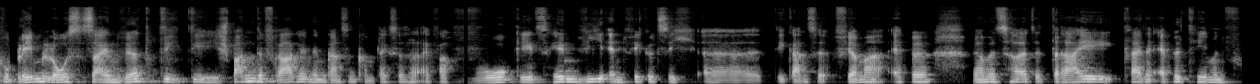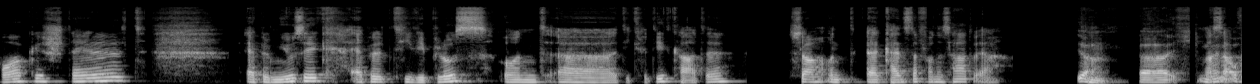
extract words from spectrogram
problemlos sein wird. Die, die spannende Frage in dem ganzen Komplex ist halt einfach, wo geht's hin? Wie entwickelt sich äh, die ganze Firma Apple? Wir haben jetzt heute drei kleine Apple-Themen vorgestellt. Apple Music, Apple TV Plus und äh, die Kreditkarte. So, und äh, keins davon ist Hardware. Ja. Hm. Äh, ich Was meine auch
